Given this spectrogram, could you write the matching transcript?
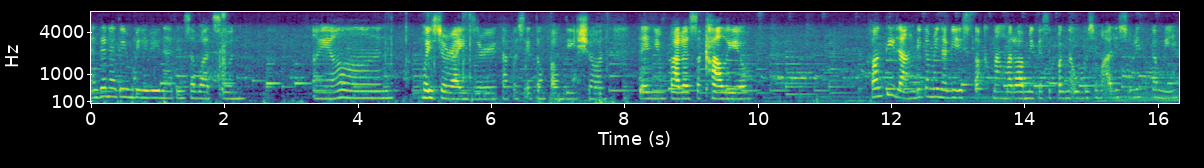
And then, ito yung binili natin sa Watson. Ayan. Moisturizer. Tapos itong foundation. Then yung para sa Calio. Konti lang. Hindi kami nag stock ng marami kasi pag naubos, umaalis ulit kami.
